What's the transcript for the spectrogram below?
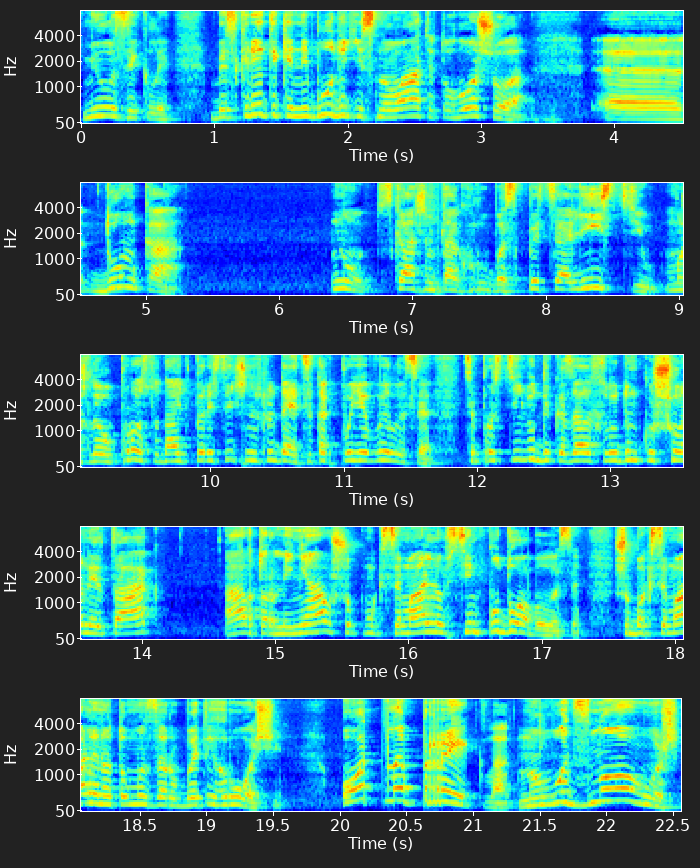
мюзикли, без критики не будуть існувати, того що е, думка. Ну, скажімо так, грубо, спеціалістів, можливо, просто навіть пересічних людей, це так появилося. Це прості люди казали свою думку, що не так. Автор міняв, щоб максимально всім подобалося, щоб максимально на тому заробити гроші. От, наприклад, ну от знову ж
